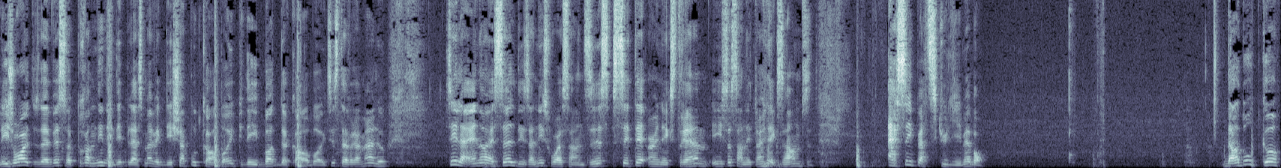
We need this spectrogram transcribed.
Les joueurs devaient se promener dans les déplacements avec des chapeaux de cowboy puis des bottes de cowboy. Tu c'était vraiment là. Tu sais, la NASL des années 70, c'était un extrême et ça, c'en est un exemple. assez particulier, mais bon. Dans d'autres cas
